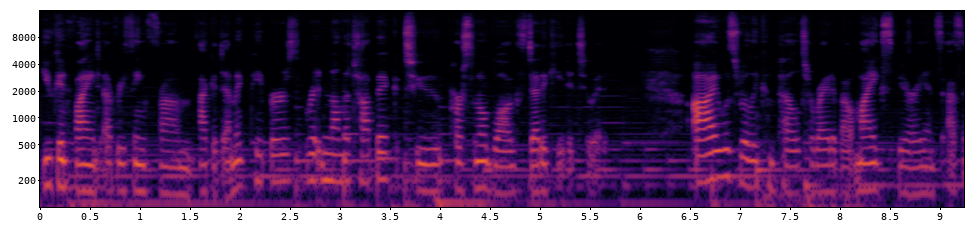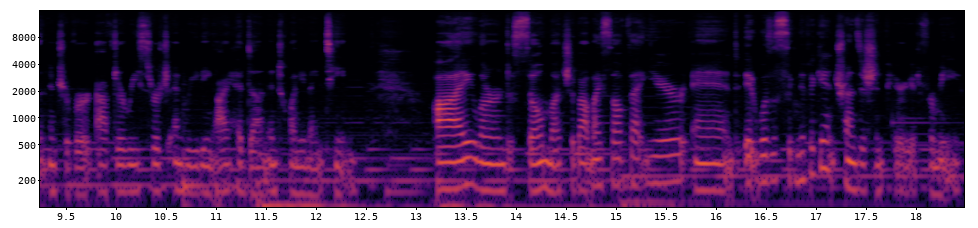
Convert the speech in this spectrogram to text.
You can find everything from academic papers written on the topic to personal blogs dedicated to it. I was really compelled to write about my experience as an introvert after research and reading I had done in 2019. I learned so much about myself that year, and it was a significant transition period for me.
